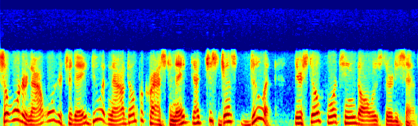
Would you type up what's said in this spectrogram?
So order now, order today, do it now. Don't procrastinate. Just just do it. They're still $14.30.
